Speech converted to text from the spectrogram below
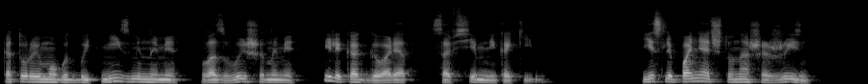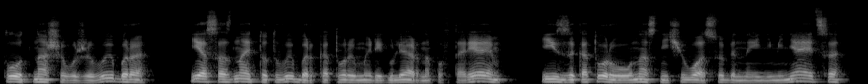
которые могут быть низменными, возвышенными или, как говорят, совсем никакими. Если понять, что наша жизнь – плод нашего же выбора, и осознать тот выбор, который мы регулярно повторяем, и из-за которого у нас ничего особенного и не меняется,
